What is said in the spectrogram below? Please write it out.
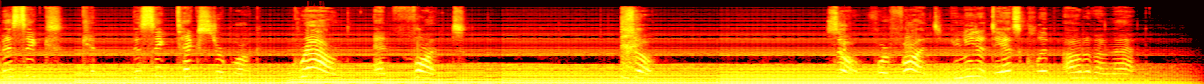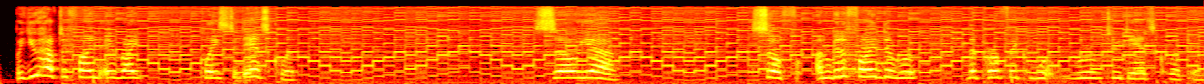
basic, basic texture block, ground, and font. So, so, for font, you need a dance clip out of a map. But you have to find a right place to dance clip. So yeah. So I'm gonna find the the perfect room to dance clip in.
